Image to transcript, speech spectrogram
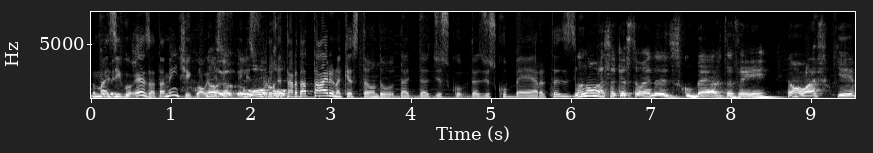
Mas igual, exatamente, igual Não, eles, eu- eles foram retardatários na questão do, da, das, desco- das descobertas. Não, não, essa questão aí das descobertas aí. Não, eu acho que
